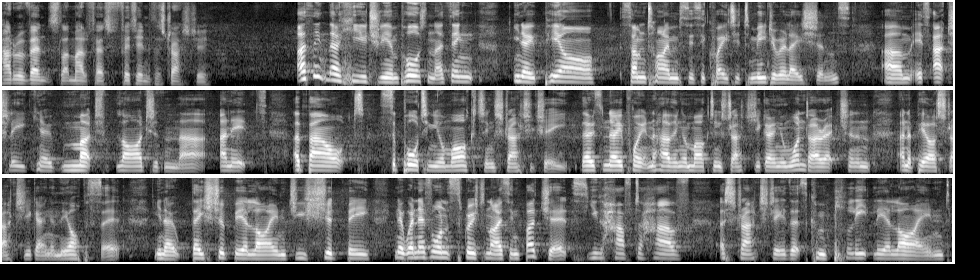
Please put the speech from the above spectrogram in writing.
how do events like MadFest fit into the strategy? I think they're hugely important. I think, you know, PR sometimes is equated to media relations. Um, it's actually, you know, much larger than that. And it's about supporting your marketing strategy. There's no point in having a marketing strategy going in one direction and a PR strategy going in the opposite. You know, they should be aligned. You should be, you know, when everyone's scrutinizing budgets, you have to have a strategy that's completely aligned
